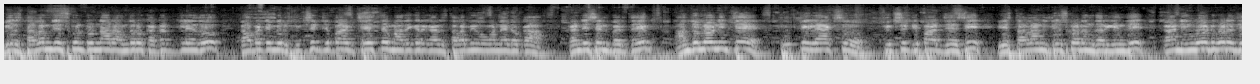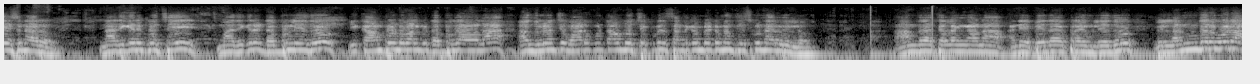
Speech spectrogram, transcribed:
మీరు స్థలం తీసుకుంటున్నారు అందరూ కట్టట్లేదు. కాబట్టి మీరు ఫిక్స్డ్ డిపాజిట్ చేస్తే మా దగ్గర కానీ స్థలం ఇవ్వండి ఒక కండిషన్ పెడితే అందులో నుంచే ఫిఫ్టీ ల్యాక్స్ ఫిక్స్డ్ డిపాజిట్ చేసి ఈ స్థలాన్ని తీసుకోవడం జరిగింది. కానీ ఇంకోటి కూడా చేసినారు. నా దగ్గరకు వచ్చి మా దగ్గర డబ్బు లేదు ఈ కాంపౌండ్ వాళ్ళకు డబ్బు కావాలా? అందులోంచి వాడుకుంటాం నువ్వు చెక్ మీద సంతకం పెట్టమని తీసుకున్నారు వీళ్ళు. ఆంధ్ర తెలంగాణ అనే భేదాభిప్రాయం లేదు. వీళ్ళందరూ కూడా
